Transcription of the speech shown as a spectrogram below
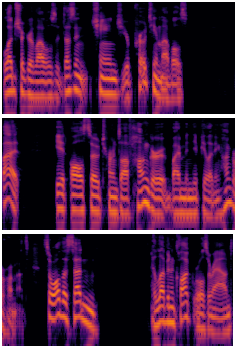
blood sugar levels, it doesn't change your protein levels, but it also turns off hunger by manipulating hunger hormones. So all of a sudden, 11 o'clock rolls around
